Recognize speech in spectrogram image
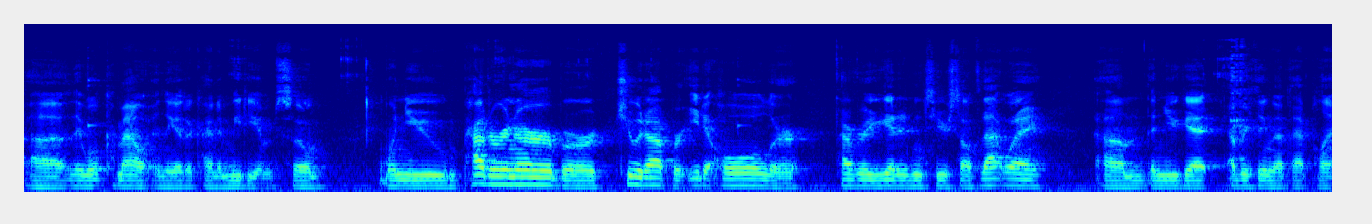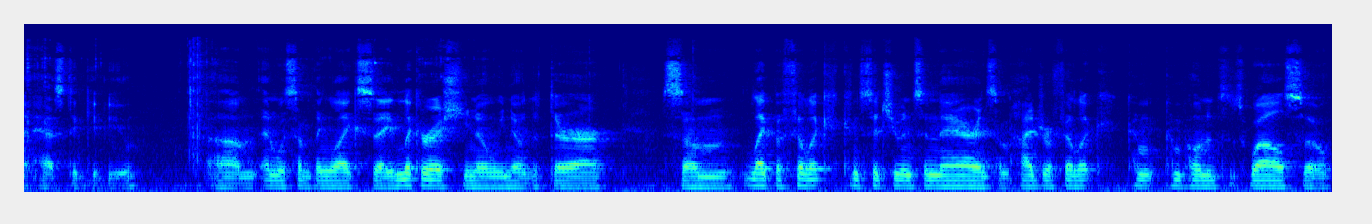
uh, they won't come out in the other kind of medium. So when you powder an herb or chew it up or eat it whole or however you get it into yourself that way, um, then you get everything that that plant has to give you. Um, and with something like, say, licorice, you know, we know that there are some lipophilic constituents in there and some hydrophilic com- components as well. So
